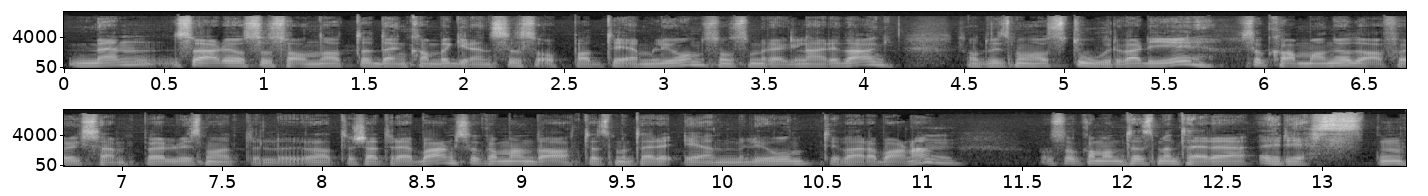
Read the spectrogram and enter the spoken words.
Men så er det jo også sånn at den kan begrenses oppad til 1 million, sånn som regelen er i dag. Sånn at Hvis man har store verdier, så kan man jo da f.eks. hvis man etterlater seg tre barn, så kan man da testamentere 1 million til hver av barna. Og så kan man testamentere resten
